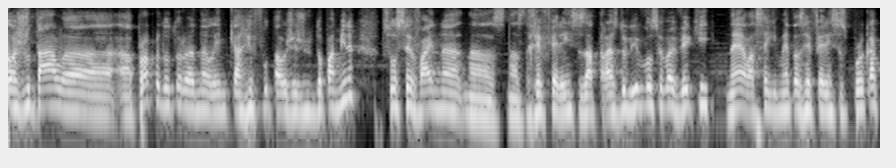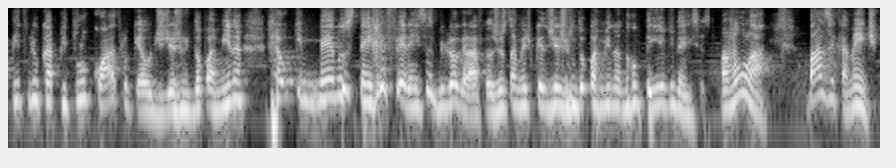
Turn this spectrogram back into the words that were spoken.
ajudá-la, a própria doutora Ana Lemke, a refutar o jejum de dopamina. Se você vai na, nas, nas, referências atrás do livro, você vai ver que né, ela segmenta as referências por capítulo, e o capítulo 4, que é o de jejum de dopamina, é o que menos tem referências bibliográficas, justamente porque o jejum de dopamina não tem evidências. Mas vamos lá. Basicamente,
